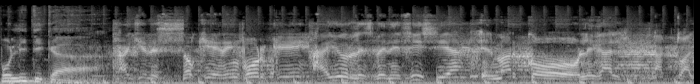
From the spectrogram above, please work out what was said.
Política. Hay quienes no quieren porque a ellos les beneficia el marco legal actual.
